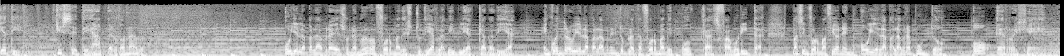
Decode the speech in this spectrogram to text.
¿Y a ti? ¿Qué se te ha perdonado? Hoy en la Palabra es una nueva forma de estudiar la Biblia cada día. Encuentra Hoy en la Palabra en tu plataforma de podcast favorita. Más información en hoyenlapalabra.org.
